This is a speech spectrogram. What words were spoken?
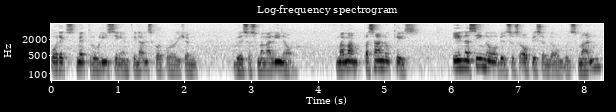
or ex Metro Leasing and Finance Corporation versus mga linaw. Mamam Pasano case. In Nasino versus Office of the Ombudsman,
